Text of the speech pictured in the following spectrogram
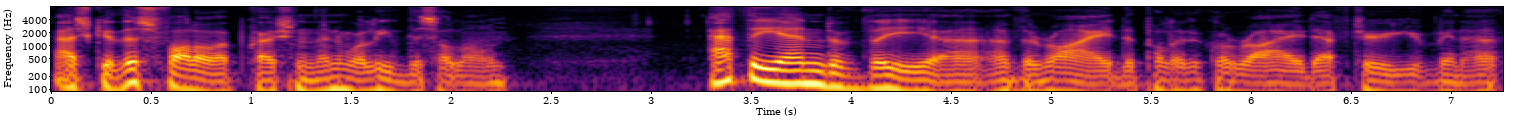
ask you this follow-up question, then we'll leave this alone. At the end of the uh, of the ride, the political ride, after you've been a,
